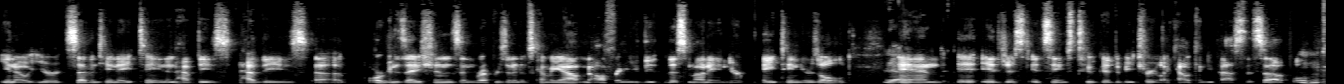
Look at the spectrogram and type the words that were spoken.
you know, you're 17, 18 and have these have these uh, organizations and representatives coming out and offering you th- this money and you're 18 years old Yeah. and it, it just it seems too good to be true like how can you pass this up well Mhm.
